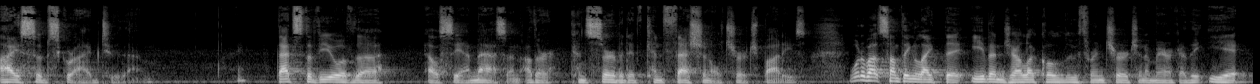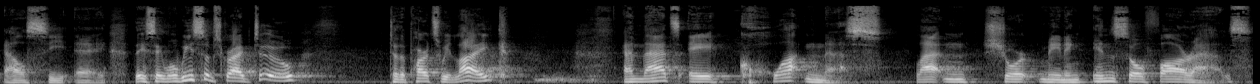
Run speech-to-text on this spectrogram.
I subscribe to them. Okay? That's the view of the LCMS and other conservative confessional church bodies. What about something like the Evangelical Lutheran Church in America, the ELCA? They say, well, we subscribe to, to the parts we like, and that's a quatenus, Latin short meaning insofar as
